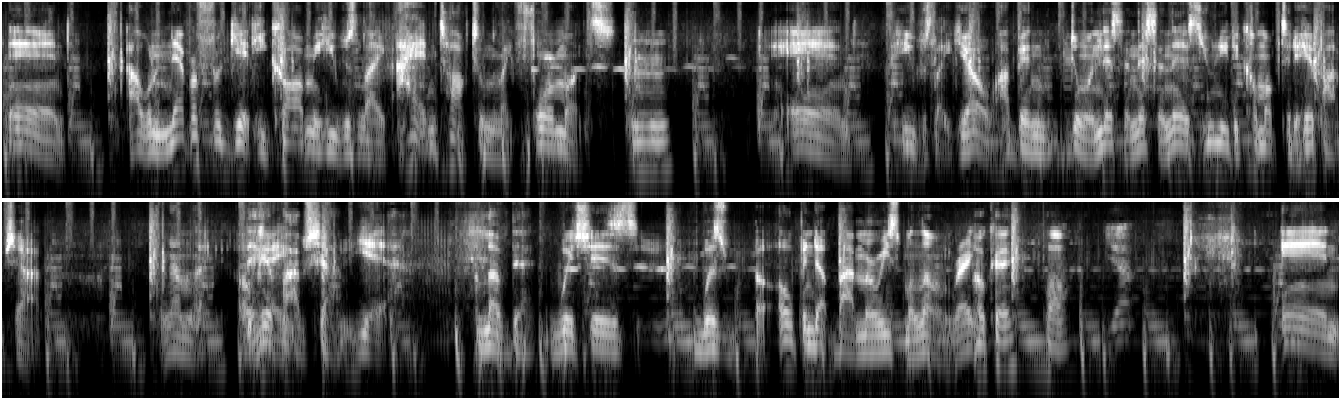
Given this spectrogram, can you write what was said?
and I will never forget. He called me. He was like, I hadn't talked to him in like four months. Mm-hmm. And he was like, "Yo, I've been doing this and this and this. You need to come up to the hip hop shop." And I'm like, The "Okay, hip hop shop. yeah." I love that. which is was opened up by Maurice Malone, right? Okay, Paul. Yeah. And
